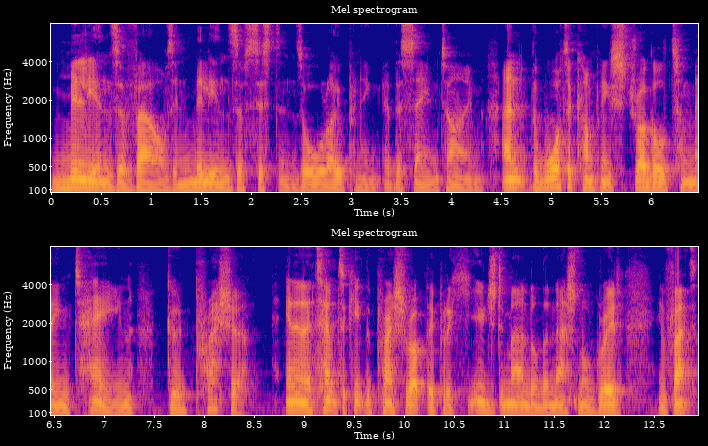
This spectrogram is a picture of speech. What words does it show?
millions of valves in millions of cisterns all opening at the same time. And the water companies struggled to maintain good pressure. In an attempt to keep the pressure up, they put a huge demand on the national grid. In fact,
